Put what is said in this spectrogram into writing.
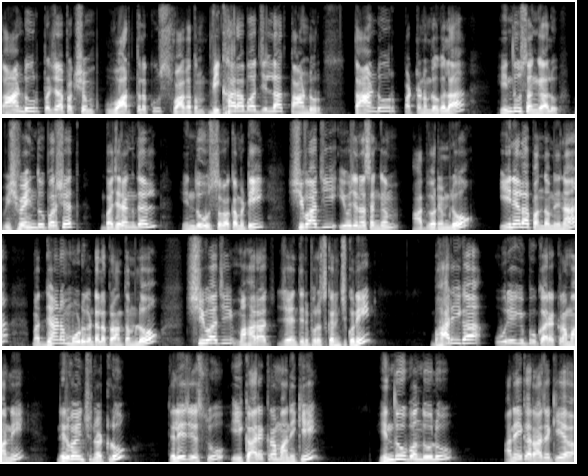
తాండూర్ ప్రజాపక్షం వార్తలకు స్వాగతం. వికారాబాద్ జిల్లా తాండూర్. తాండూర్ పట్టణంలో గల హిందూ సంఘాలు విశ్వ హిందూ పరిషత్ బజరంగ్ దళ్ హిందూ ఉత్సవ కమిటీ శివాజీ యువజన సంఘం ఆధ్వర్యంలో ఈ నెల పంతొమ్మిదిన మధ్యాహ్నం మూడు గంటల ప్రాంతంలో శివాజీ మహారాజ్ జయంతిని పురస్కరించుకొని భారీగా ఊరేగింపు కార్యక్రమాన్ని నిర్వహించినట్లు తెలియజేస్తూ ఈ కార్యక్రమానికి హిందూ బంధువులు అనేక రాజకీయ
